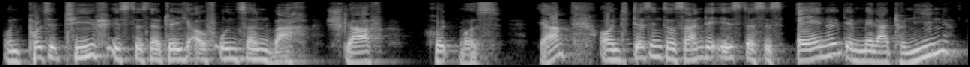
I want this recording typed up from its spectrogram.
Und positiv ist es natürlich auf unseren Wachschlafrhythmus. Ja, und das Interessante ist, dass es ähnelt dem Melatonin.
